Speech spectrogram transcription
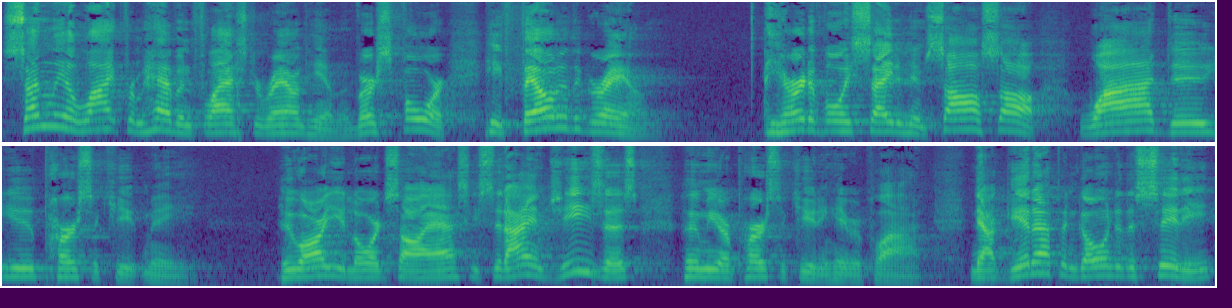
suddenly a light from heaven flashed around him. In verse 4, he fell to the ground. He heard a voice say to him, Saul, Saul, why do you persecute me? Who are you, Lord? Saul asked. He said, I am Jesus whom you are persecuting, he replied. Now get up and go into the city,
